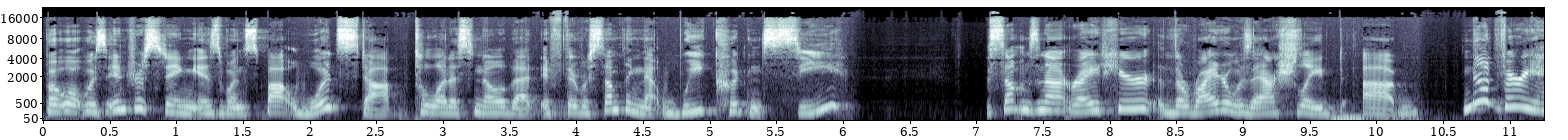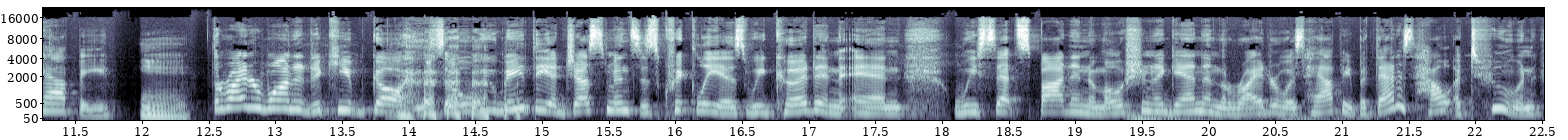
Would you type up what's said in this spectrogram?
But what was interesting is when Spot would stop to let us know that if there was something that we couldn't see, something's not right here. The rider was actually uh, not very happy. Mm. The rider wanted to keep going, so we made the adjustments as quickly as we could, and and we set Spot into motion again, and the rider was happy. But that is how attuned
